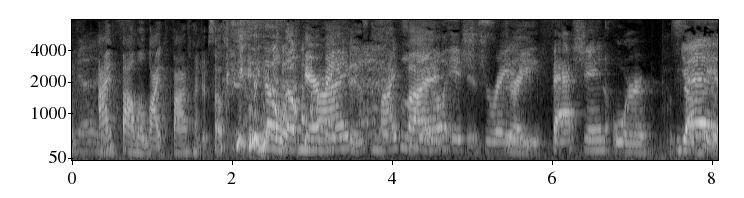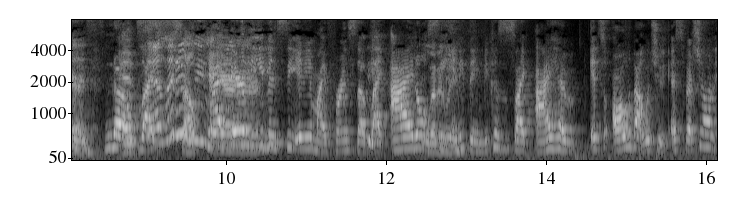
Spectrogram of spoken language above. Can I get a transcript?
Yes. I follow like 500 self no self care my, pages. My TL Like, is straight, straight. fashion or self Yes. No, It's like Yeah, literally, self-care. I barely even see any of my friends stuff. Like I don't Literally. see anything because it's like I have. It's all about what you, especially on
